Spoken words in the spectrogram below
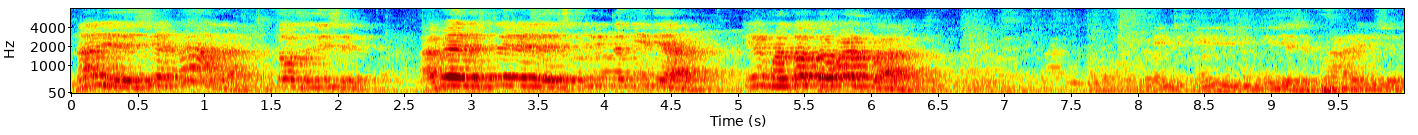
Nadie decía nada. Entonces dice, a ver, este, señorita Nidia, ¿quién mató a Atahualpa? Y, y Nidia se para y dice,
